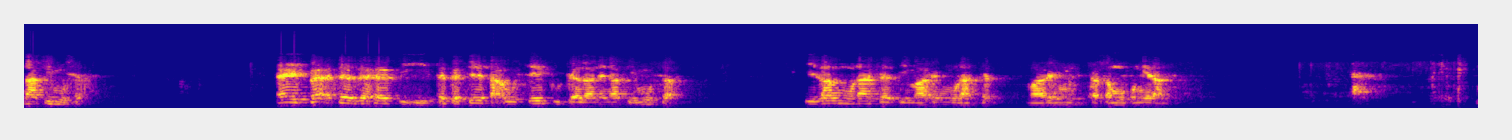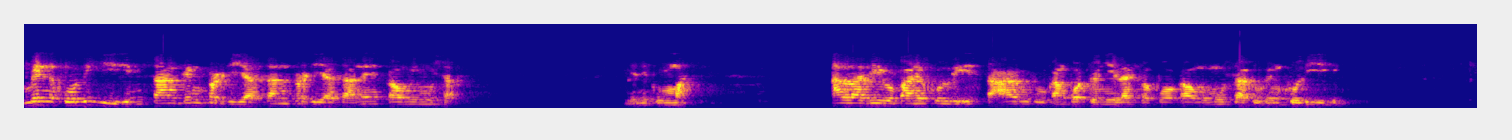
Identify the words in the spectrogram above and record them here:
Nabi Musa. Eba zahabi tegese sause budalane Nabi Musa. Ilal munajati maring munajat, maring ketemu pengiran. Min khuliyihim sangking perhiasan-perhiasane kaum Musa. Ini kumat. Allah di rupane kuli ista'aru kang padha nyileh sapa kaum Musa ing kuli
